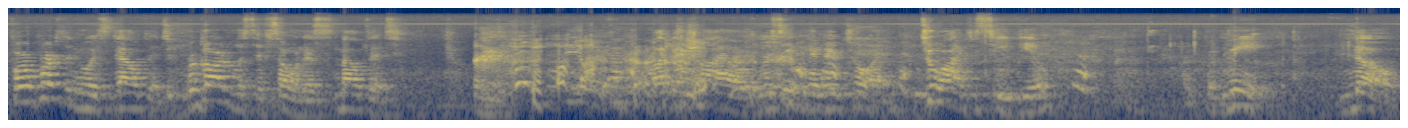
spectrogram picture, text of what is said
for a person who has dealt it, regardless if someone has smelt it, like a child receiving a new toy. Do I deceive you? Me? No.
